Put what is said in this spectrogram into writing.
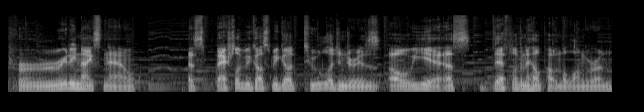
pretty nice now. Especially because we got two legendaries. Oh yeah, that's definitely going to help out in the long run.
